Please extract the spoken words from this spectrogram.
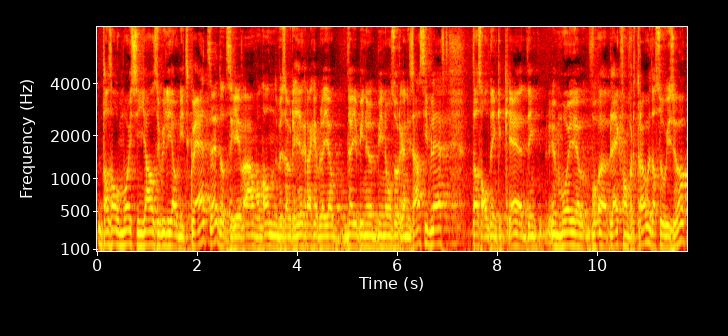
dat is al een mooi signaal. Ze willen jou niet kwijt. Hè? Dat ze geven aan van we zouden heel graag hebben dat, jou, dat je binnen, binnen onze organisatie blijft. Dat is al denk ik hè, denk, een mooie uh, blijk van vertrouwen, dat sowieso.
